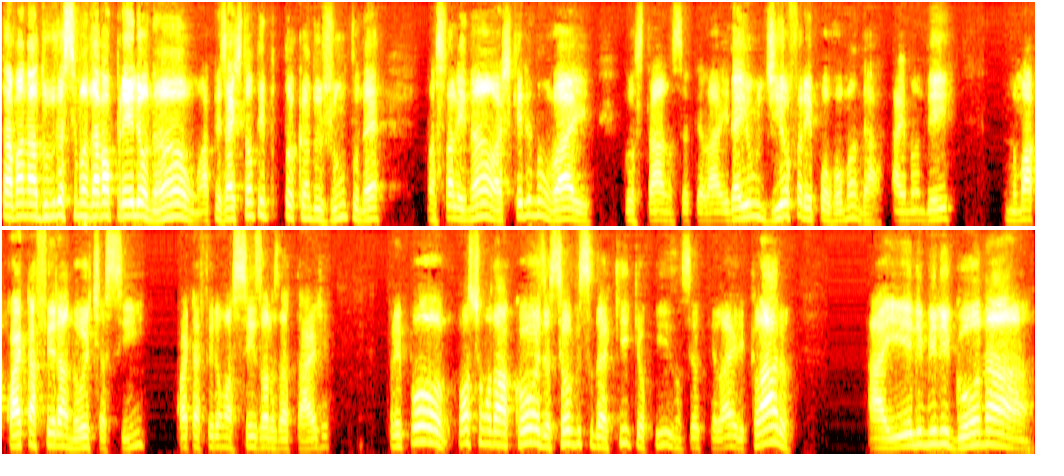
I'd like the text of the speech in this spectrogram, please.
tava na dúvida se mandava para ele ou não, apesar de tanto tempo tocando junto, né? Mas falei, não, acho que ele não vai gostar, não sei o que lá. E daí um dia eu falei, pô, vou mandar. Aí mandei numa quarta-feira à noite, assim, quarta-feira, umas seis horas da tarde. Falei, pô, posso te mandar uma coisa? Você ouve isso daqui que eu fiz, não sei o que lá? Ele, claro. Aí ele me ligou na,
